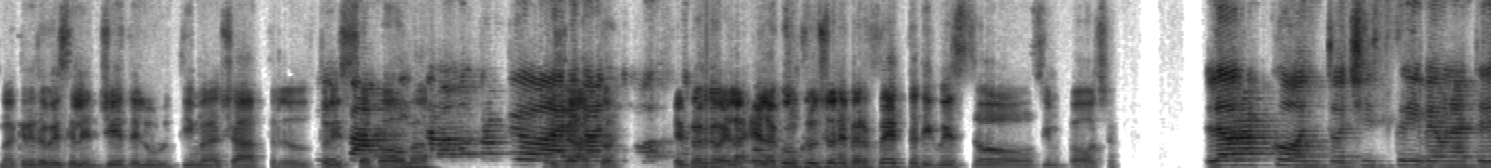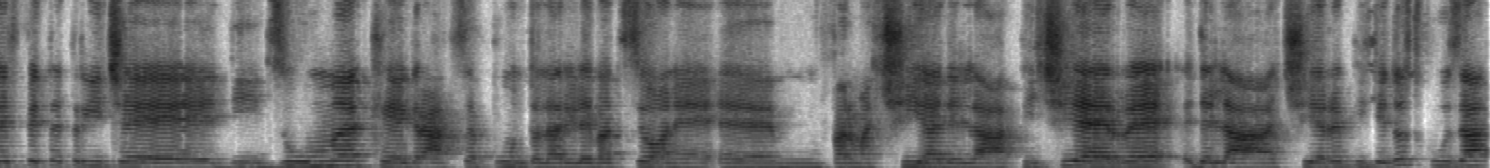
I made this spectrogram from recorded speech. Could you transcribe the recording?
ma credo che se leggete l'ultima chat della dottoressa Infatti, Poma... Esatto, è, proprio, è, la, è la conclusione perfetta di questo simposio. Lo racconto, ci scrive una telespettatrice di Zoom che grazie appunto alla rilevazione eh, in farmacia della PCR, della CRP, chiedo scusa,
